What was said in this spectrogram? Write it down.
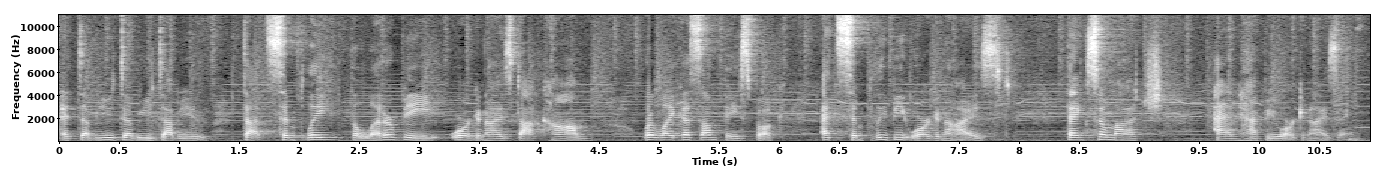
at www.simplytheletterborganized.com or like us on Facebook at Simply B Organized. Thanks so much and happy organizing.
